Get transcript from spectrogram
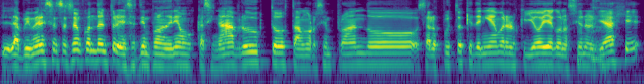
la primera sensación cuando entré, en ese tiempo no teníamos casi nada de productos, estábamos recién probando, o sea, los productos que teníamos eran los que yo había conocido en el viaje.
